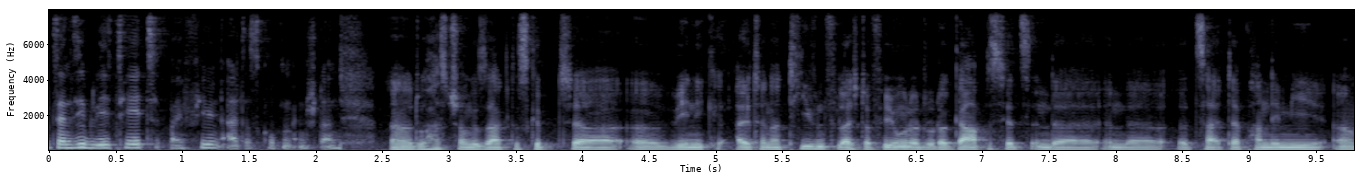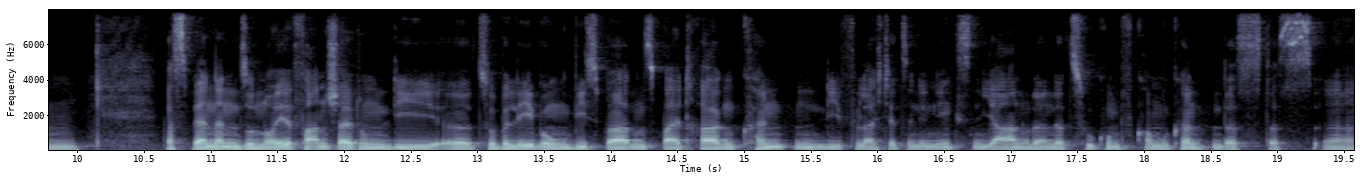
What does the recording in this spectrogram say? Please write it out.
Sensibilität bei vielen Altersgruppen entstanden. Äh, du hast schon gesagt, es gibt ja äh, wenig Alternativen vielleicht auch für junge Leute oder gab es jetzt in der, in der Zeit der Pandemie. Ähm, was wären dann so neue Veranstaltungen, die äh, zur Belebung Wiesbadens beitragen könnten, die vielleicht jetzt in den nächsten Jahren oder in der Zukunft kommen könnten, dass, dass äh,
